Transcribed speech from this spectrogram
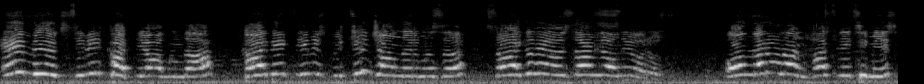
en büyük sivil katliamında kaybettiğimiz bütün canlarımızı saygı ve özlemle anıyoruz. Onlar olan hasretimiz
